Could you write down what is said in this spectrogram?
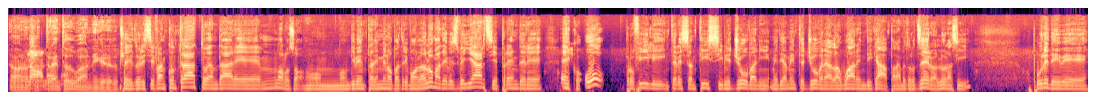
No, no, No, c'ha no, 32 anni credo. Cioè, dovresti fare un contratto e andare, non lo so, non, non diventa nemmeno patrimonio. La Roma deve svegliarsi e prendere, ecco, o profili interessantissimi e giovani, mediamente giovani alla Warren di K, parametro zero, allora sì, oppure deve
